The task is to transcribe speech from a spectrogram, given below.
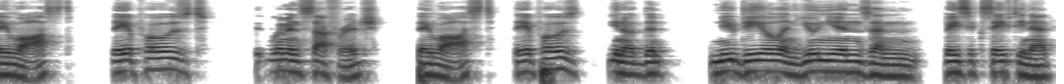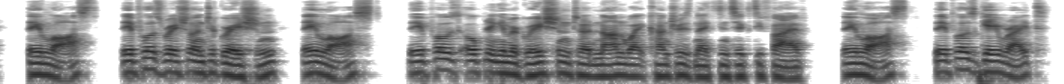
they lost. They opposed women's suffrage, they lost. They opposed, you know, the New Deal and unions and basic safety net, they lost. They opposed racial integration, they lost. They opposed opening immigration to non-white countries in 1965, they lost. They opposed gay rights,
